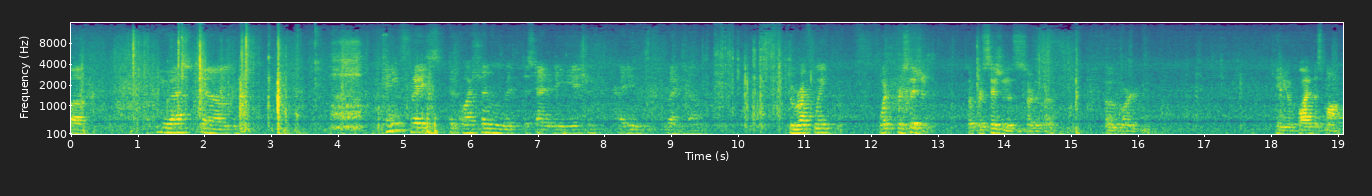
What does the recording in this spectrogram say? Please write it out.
about, you asked, um, can you phrase the question with the standard deviation? I didn't write it down. To roughly, what precision? So precision is sort of the code word. Can you apply this model?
